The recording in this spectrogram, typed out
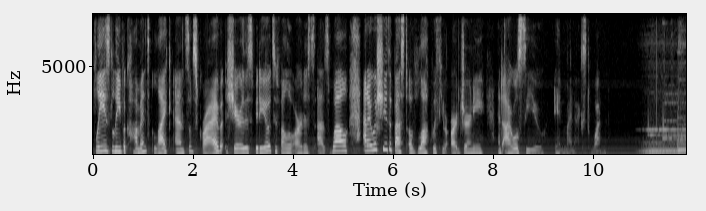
Please leave a comment, like, and subscribe. Share this video to fellow artists as well. And I wish you the best of luck with your art journey, and I will see you in my next one.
